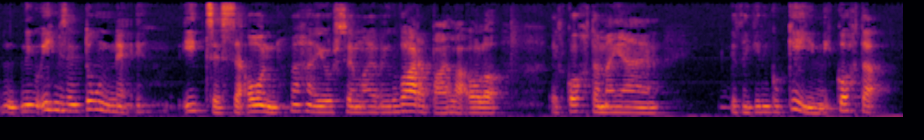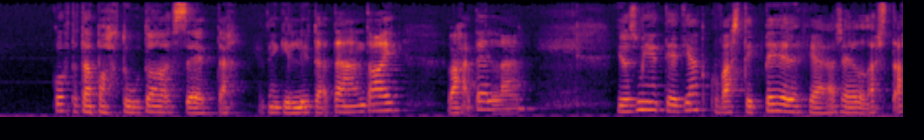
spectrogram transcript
niin kuin ihmisen tunne itsessä on vähän just semmoinen niin varpailla olo, että kohta mä jään jotenkin niin kuin kiinni, kohta, kohta tapahtuu taas se, että jotenkin lytätään tai vähätellään. Jos miettii, että jatkuvasti pelkää sellaista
